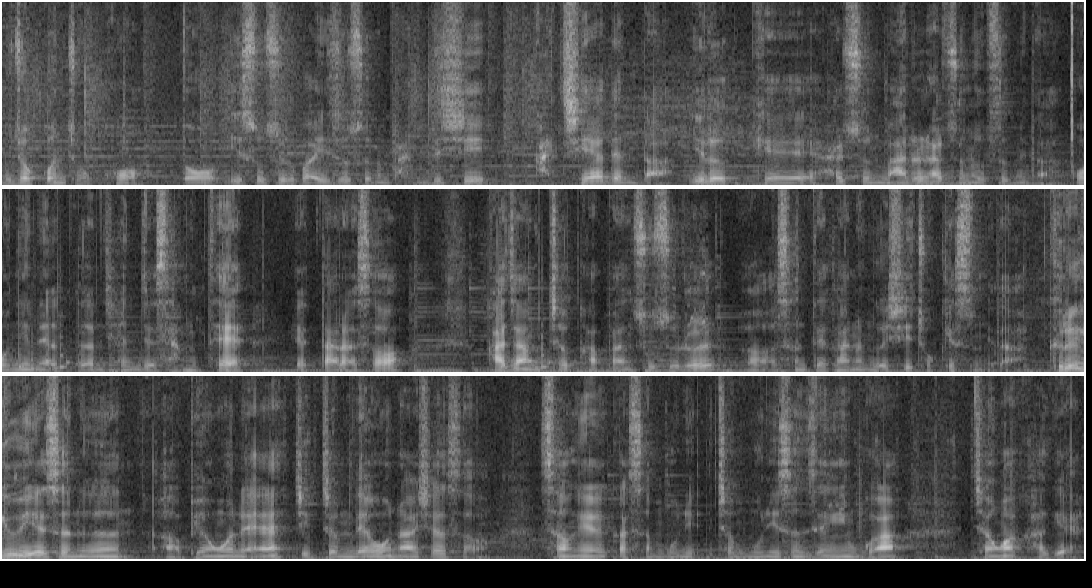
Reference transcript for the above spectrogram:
무조건 좋고 또 이 수술과 이 수술은 반드시 같이 해야 된다 이렇게 할 수는 말을 할 수는 없습니다. 본인의 어떤 현재 상태에 따라서 가장 적합한 수술을 어, 선택하는 것이 좋겠습니다. 그러기 위해서는 어, 병원에 직접 내원하셔서 성형외과 전문의, 선생님과 정확하게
